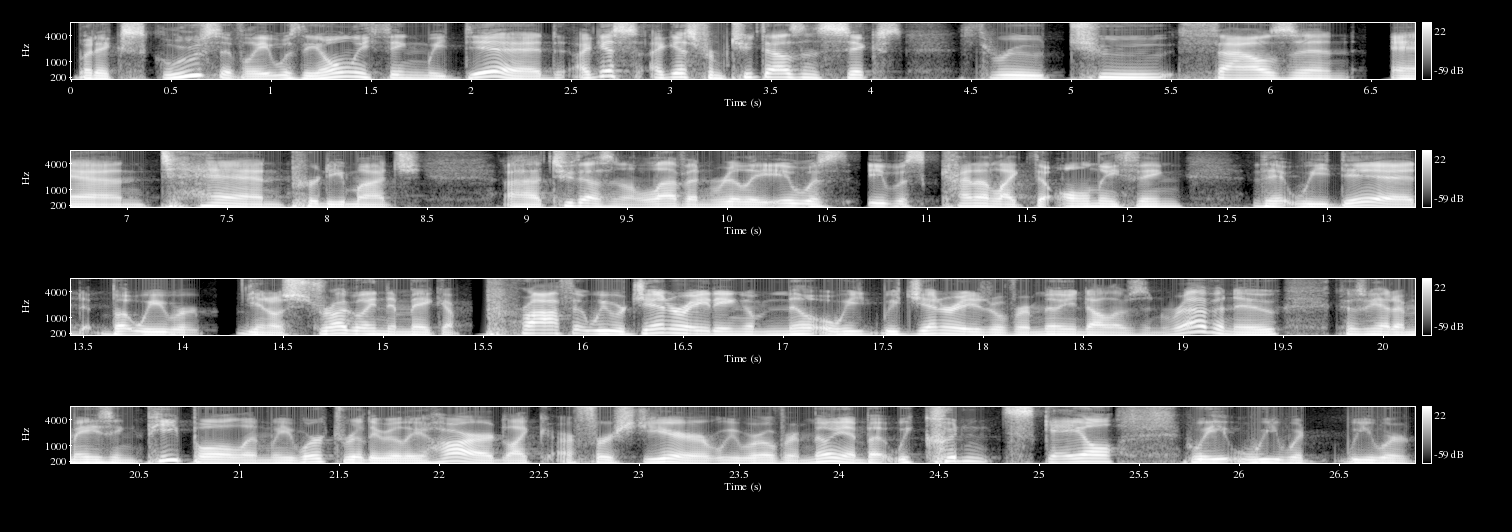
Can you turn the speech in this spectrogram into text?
but exclusively it was the only thing we did. I guess I guess from 2006 through 2010 pretty much uh, 2011 really it was it was kind of like the only thing that we did, but we were, you know, struggling to make a profit. We were generating a mil- we we generated over a million dollars in revenue because we had amazing people and we worked really really hard. Like our first year, we were over a million, but we couldn't scale. We we would we were,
